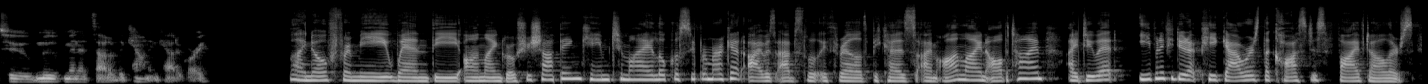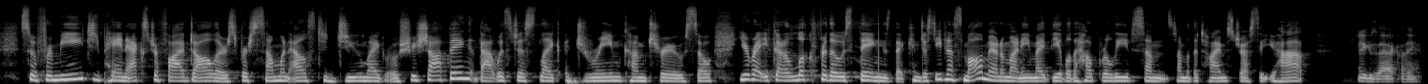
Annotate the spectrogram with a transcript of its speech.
to move minutes out of the counting category well, I know for me, when the online grocery shopping came to my local supermarket, I was absolutely thrilled because I'm online all the time. I do it. Even if you do it at peak hours, the cost is $5. So for me to pay an extra $5 for someone else to do my grocery shopping, that was just like a dream come true. So you're right. You've got to look for those things that can just, even a small amount of money might be able to help relieve some, some of the time stress that you have. Exactly.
